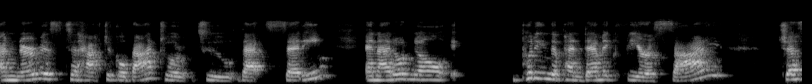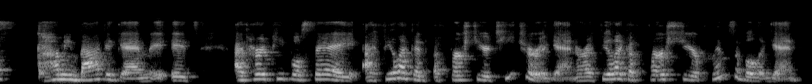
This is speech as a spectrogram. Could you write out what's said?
I'm nervous to have to go back to to that setting, and I don't know. Putting the pandemic fear aside, just coming back again, it, it's. I've heard people say, I feel like a, a first year teacher again, or I feel like a first year principal again.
